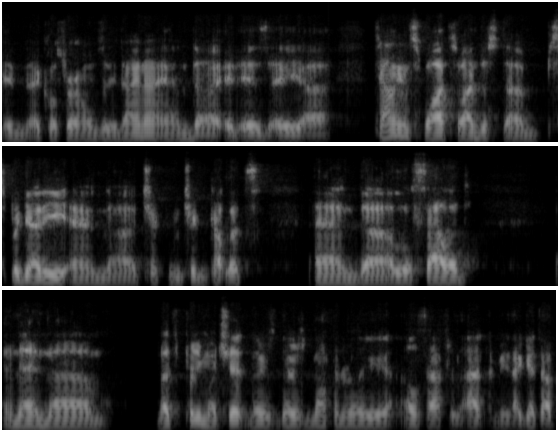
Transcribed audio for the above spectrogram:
in uh, close to our homes in Edina, and uh, it is a uh, Italian spot. So I'm just um, spaghetti and uh, chicken chicken cutlets and uh, a little salad, and then um, that's pretty much it. There's there's nothing really else after that. I mean, I get up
